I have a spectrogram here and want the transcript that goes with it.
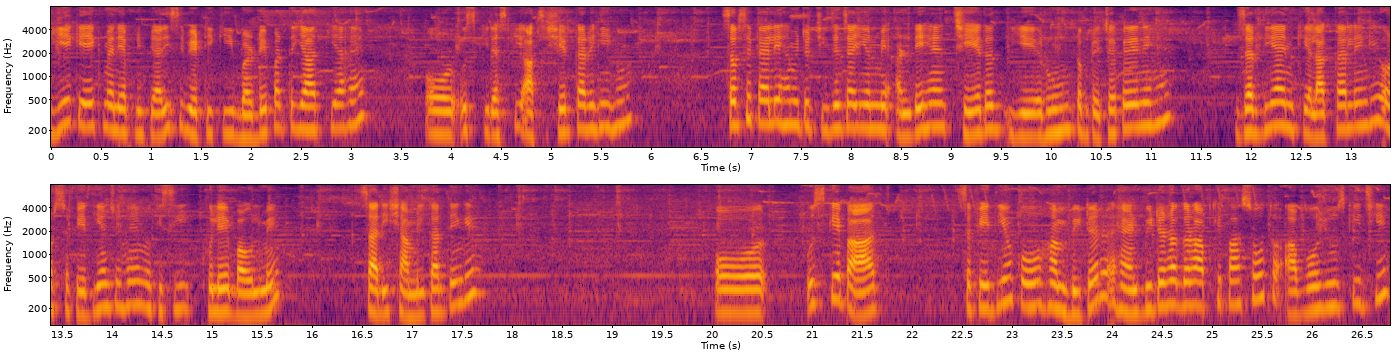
ये केक मैंने अपनी प्यारी सी बेटी की बर्थडे पर तैयार किया है और उसकी रेसिपी आपसे शेयर कर रही हूँ। सबसे पहले हमें जो चीज़ें चाहिए, उनमें अंडे हैं छः अदद ये रूम टम्परेचर पर लेने हैं। जर्दियाँ इनकी अलग कर लेंगे और सफ़ेदियाँ जो हैं वो किसी खुले बाउल में सारी शामिल कर देंगे। और उसके बाद सफ़ेदियों को हम बीटर, हैंड बीटर अगर आपके पास हो तो आप वो यूज़ कीजिए,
